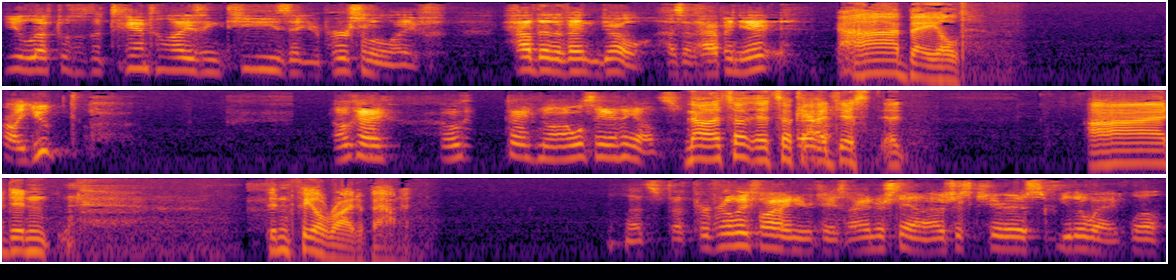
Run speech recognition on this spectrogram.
you left with a tantalizing tease at your personal life. How'd that event go? Has it happened yet? I bailed. Oh, you. Okay. Okay. Okay, no, I won't say anything else. No, it's it's okay. I just uh, I didn't didn't feel right about it. That's that's perfectly fine in your case. I understand. I was just curious either way. Well,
